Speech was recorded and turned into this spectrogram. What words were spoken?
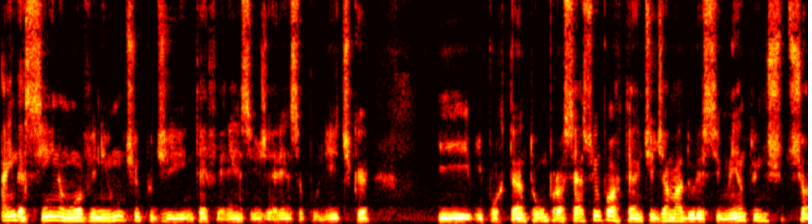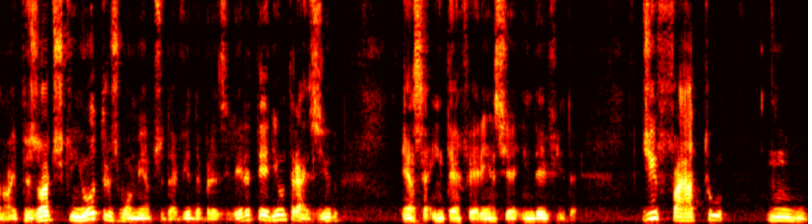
Ainda assim, não houve nenhum tipo de interferência, ingerência política e, e, portanto, um processo importante de amadurecimento institucional. Episódios que, em outros momentos da vida brasileira, teriam trazido essa interferência indevida. De fato, no,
